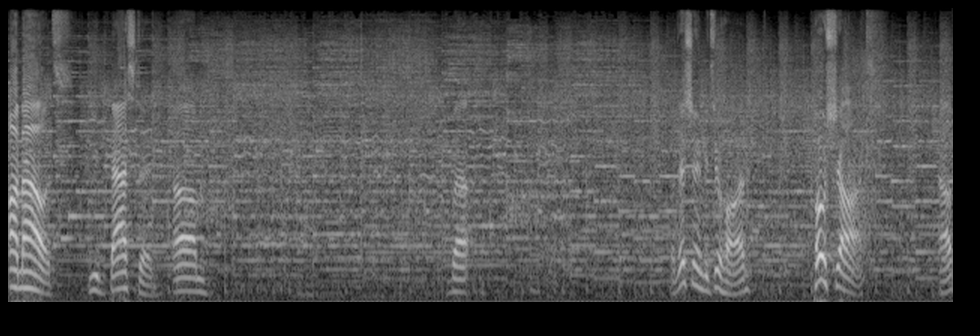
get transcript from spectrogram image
I'm out. You bastard. Um. But this shouldn't be too hard. Post shot. Out.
